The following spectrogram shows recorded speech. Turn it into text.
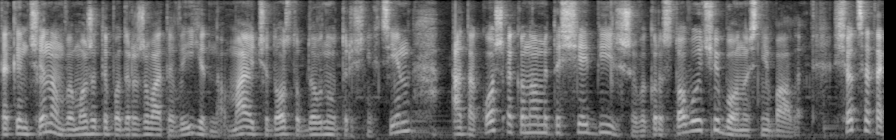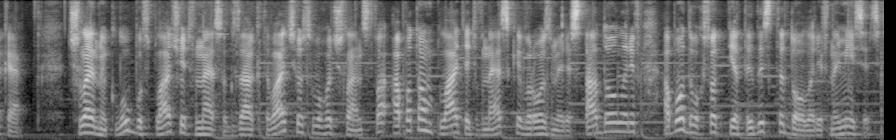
Таким чином, ви можете подорожувати вигідно, маючи доступ до внутрішніх цін, а також економити ще більше, використовуючи бонусні бали. Що це таке? Члени клубу сплачують внесок за активацію свого членства, а потім платять внески в розмірі 100 доларів або 250 доларів на місяць.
